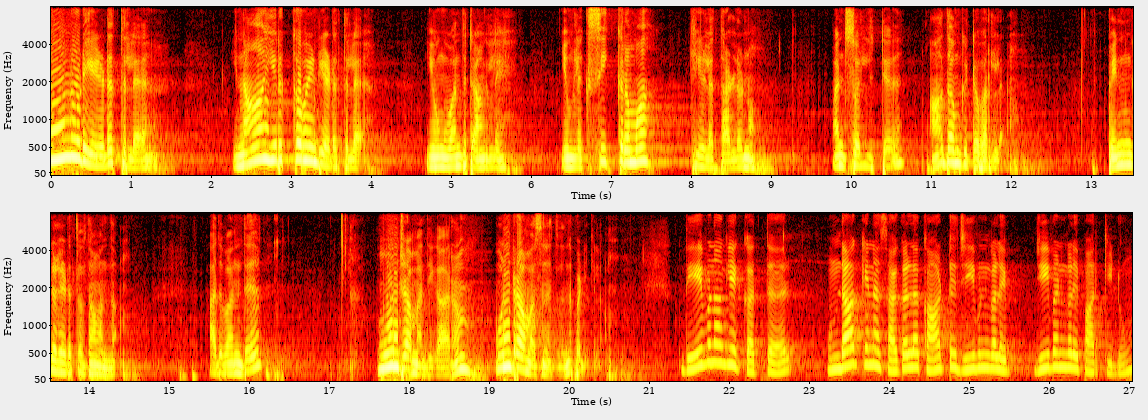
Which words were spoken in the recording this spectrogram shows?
என்னுடைய இடத்துல நான் இருக்க வேண்டிய இடத்துல இவங்க வந்துட்டாங்களே இவங்களுக்கு சீக்கிரமாக கீழே தள்ளணும். அன்னு சொல்லிட்டு ஆதாம் கிட்ட வரல. பெண்கள் இடத்துல தான் வந்தான். அது வந்து மூன்றாம் அதிகாரம் ஒன்றாம் வசனத்துலேருந்து படிக்கலாம். தேவனாகிய கத்தர் உண்டாக்கின சகல காட்டு ஜீவன்களை ஜீவன்களை பார்க்கிடும்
